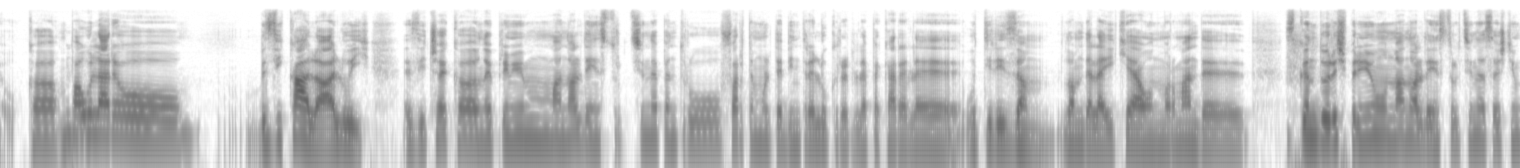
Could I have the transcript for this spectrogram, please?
eu. Că uh-huh. Paul are o zicală a lui. Zice că noi primim un manual de instrucțiune pentru foarte multe dintre lucrurile pe care le utilizăm. Luăm de la Ikea un morman de scânduri și primim un manual de instrucțiune să știm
